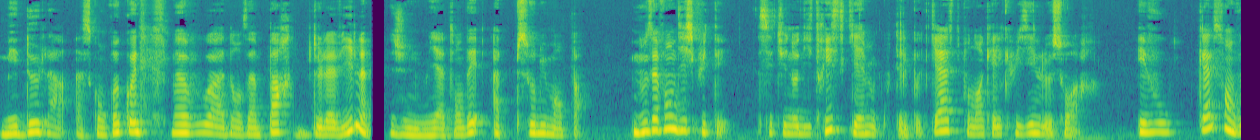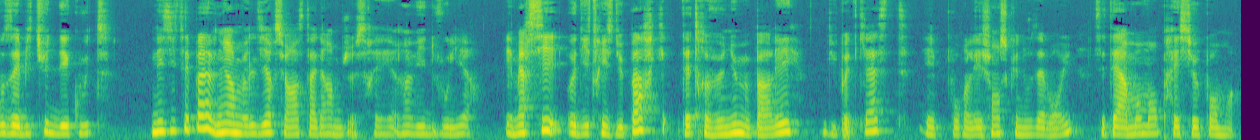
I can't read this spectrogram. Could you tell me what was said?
Mais de là à ce qu'on reconnaisse ma voix dans un parc de la ville, je ne m'y attendais absolument pas. Nous avons discuté. C'est une auditrice qui aime écouter le podcast pendant qu'elle cuisine le soir. Et vous, quelles sont vos habitudes d'écoute? N'hésitez pas à venir me le dire sur Instagram, je serai ravie de vous lire. Et merci, auditrice du parc, d'être venue me parler du podcast et pour les chances que nous avons eues. C'était un moment précieux pour moi.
